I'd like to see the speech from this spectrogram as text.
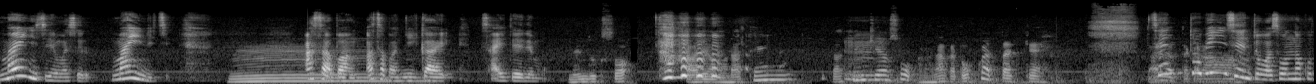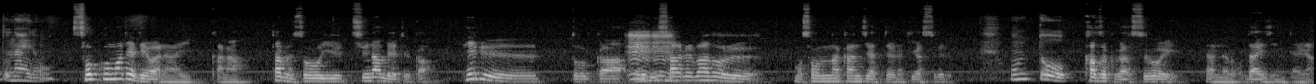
毎日電話してる。毎日。朝晩朝晩2回最低でも。めんどくさ。あでもラテンラテン系はそうかな、なんかどこやったっけ？セント・ヴィンセンントはそんなことないの？そこまでではないかな。多分そういう中南米というかペルーとかうんうん。エルサルバドルもそんな感じやったような気がする、本当。家族がすごいなんだろう大事みたいな。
